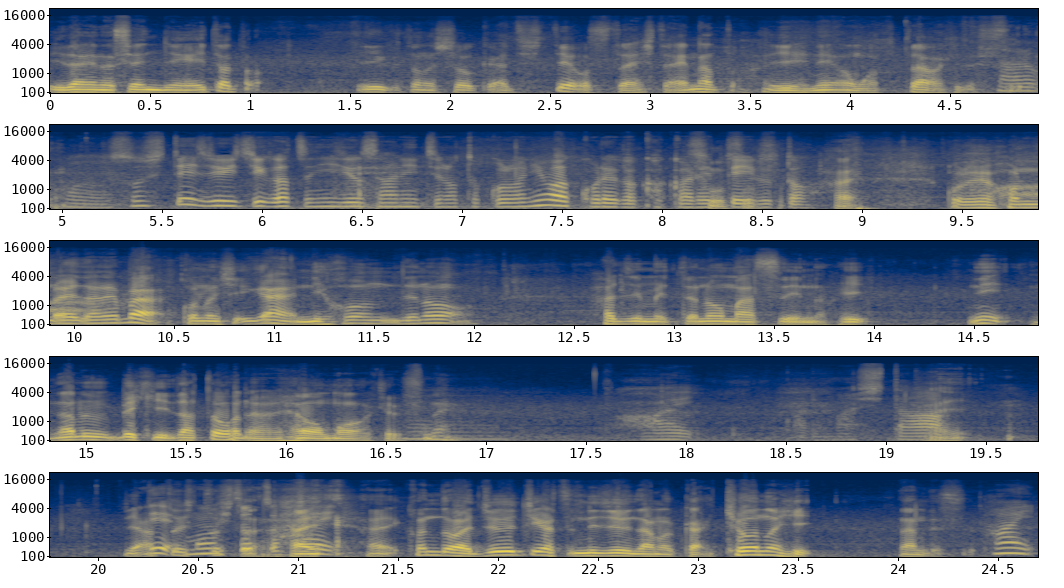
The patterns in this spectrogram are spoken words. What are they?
偉大な先人がいたということの紹介としてお伝えしたいなというふうに思ったわけです。なるほど。そして11月23日のところにはこれが書かれていると。はい。これ本来であればこの日が日本での初めての麻酔の日になるべきだと我々は思うわけですね。はい。わかりました。はい。であと一つはい、はい、今度は11月27日今日の日なんです。はい。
